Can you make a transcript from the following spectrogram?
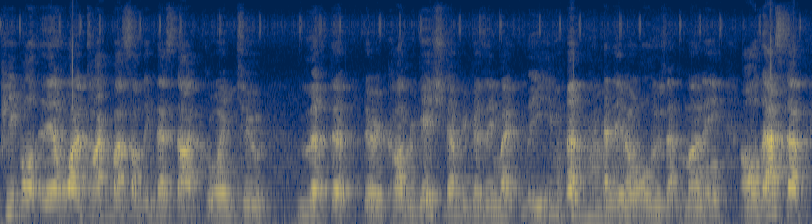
People, they don't want to talk about something that's not going to lift the, their congregation up because they might leave, Mhm. and they don't lose that money, all that stuff.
